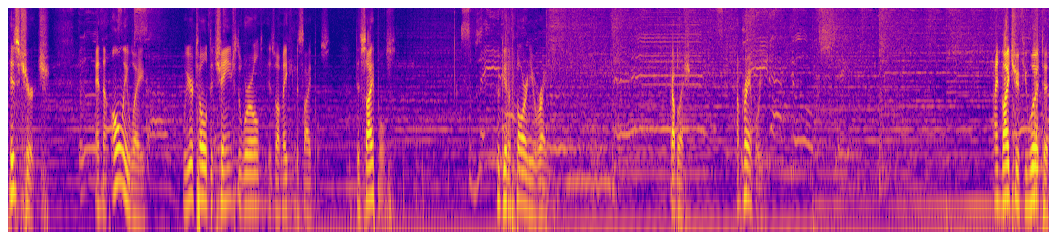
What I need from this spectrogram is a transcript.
his church. And the only way we are told to change the world is by making disciples. Disciples who get authority right. God bless you. I'm praying for you. I invite you, if you would, to,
